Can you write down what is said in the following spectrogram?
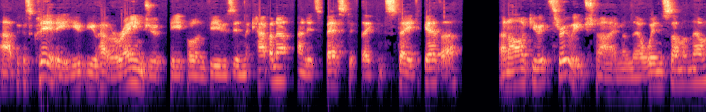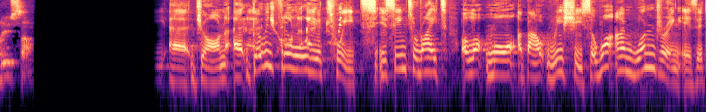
uh, because clearly you, you have a range of people and views in the cabinet, and it's best if they can stay together and argue it through each time, and they'll win some and they'll lose some. Uh, John, uh, going through all your tweets, you seem to write a lot more about Rishi. So what I'm wondering is it,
